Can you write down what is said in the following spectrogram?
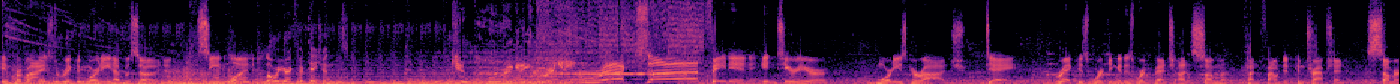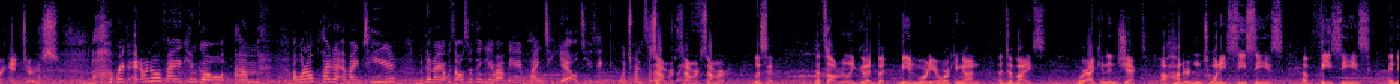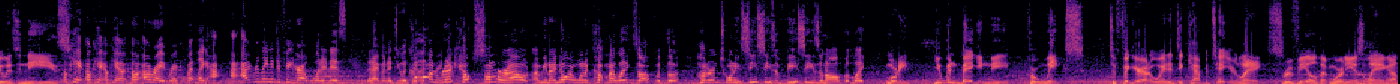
Improvised Rick and Morty episode. Scene one. Lower your expectations. Get riggedy, riggedy, wrecked, son! Fade in. Interior. Morty's garage. Day. Rick is working at his workbench on some confounded contraption. Summer enters. Uh, Rick, I don't know if I can go. Um, I want to apply to MIT, but then I was also thinking about maybe applying to Yale. Do you think which one's the Summer, better choice? summer, summer. Listen, that's all really good, but me and Morty are working on a device where I can inject 120 cc's of feces into his knees. Okay, okay, okay. Oh, all right, Rick. But like, I, I really need to figure out what it is that I'm gonna do with Come my life on, right Rick, now. help Summer out. I mean, I know I want to cut my legs off with the 120 cc's of feces and all, but like, Morty, you've been begging me for weeks to figure out a way to decapitate your legs. Reveal that Morty is laying on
